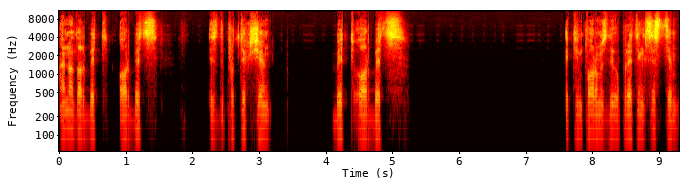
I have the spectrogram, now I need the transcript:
Another bit or bits is the protection bit or bits. It informs the operating system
